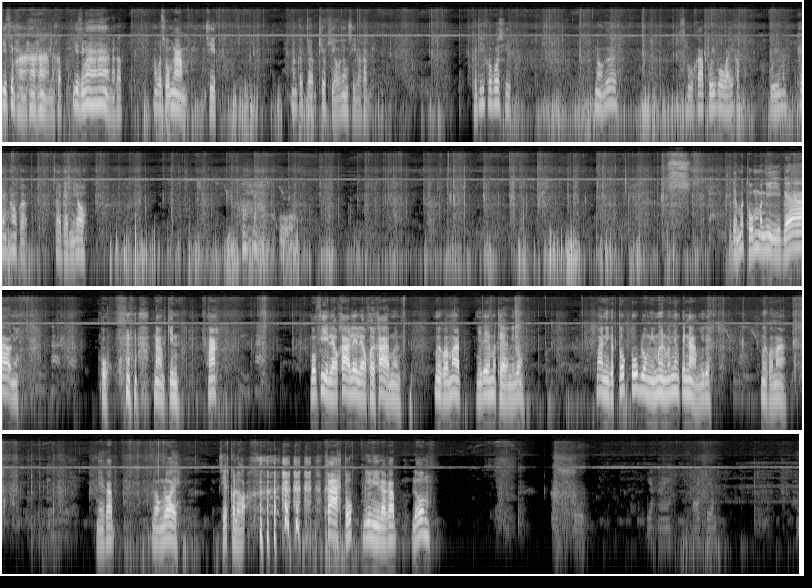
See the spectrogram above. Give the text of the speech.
ยี่สิบห้าห้าห้านะครับยี่สิบห้าห้านะครับมาผสมน้ำฉีด มันก็จะเขียวๆอย่างสีแล้วครับกะดีก็บ่ฉีดน้องเอ้ยสู่ค่าปุ๋ยบ่ไว้ครับ ปุ๋ยมันแพงเฮากะใส่แบบนี้เอา โอ้สิได้มาถมมันนี่อีกแล้วนี่โอ้น้ำกิน ฮะบ่ฟรีแล้วค่าเลยแล้วคอยค่าเหมือนเมื่อค่อยมาดนี่ได้มาแทงนี่ลง มานี่ก็ตกตูบลงนี่เมือนมันยังเป็นน้ำอยู่เด้เมื่อค่อยมานี่ครับลองรอย เสร็จก็เลาะค่าตกอยู่นี่แหละครับลม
